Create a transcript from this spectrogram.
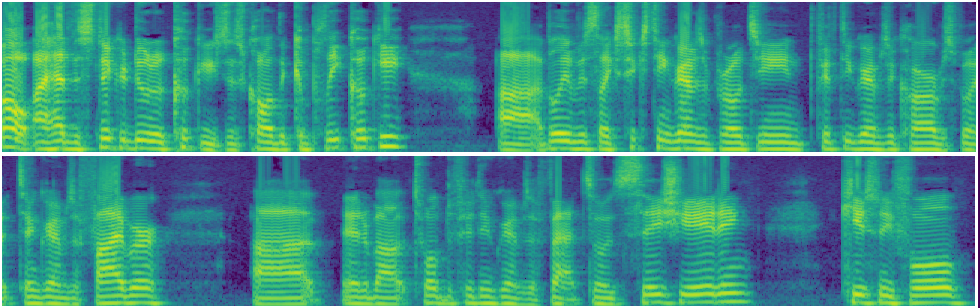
Oh, I had the Snickerdoodle cookies. It's called the Complete Cookie. Uh, I believe it's like 16 grams of protein, 50 grams of carbs, but 10 grams of fiber, uh, and about 12 to 15 grams of fat. So it's satiating, keeps me full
